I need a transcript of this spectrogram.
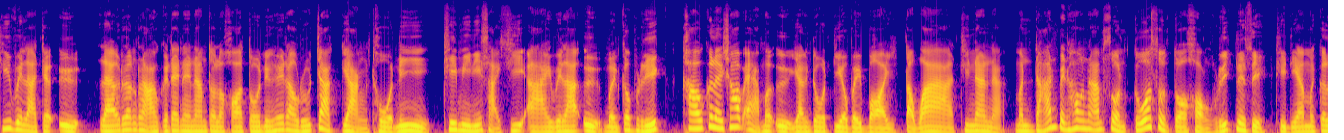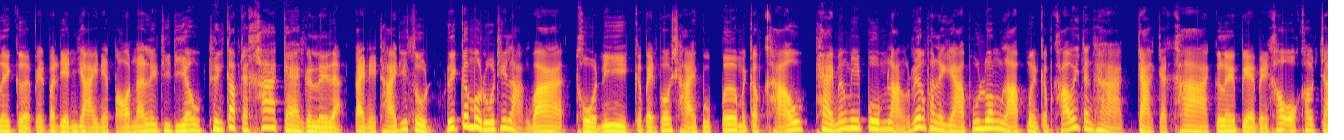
ที่เวลาจะอึ และเรื่องราวก็ได้แนะนำตัวละครตัวหนึ่งให้เรารู้จักอย่างโทนี่ที่มีนิสัยขี้อายเวลาอึเหมือนกับริก เขาก็เลยชอบแอบมาอึอย่างโดดเดี่ยวบ่อยๆ แต่ว่าที่นั่นอะมันด้านเป็นห้องน้ำส่วนตัวส่วนตัวของริกเลยสิ ทีเนี้ยมันก็เลยเกิดเป็นประเด็นใหญ่ในตอนนั้นเลยทีเดียว ถึงกับจะฆ่าแกงกันเลยแหละ แต่ในท้ายที่สุดริกก็มารู้ที่หลังว่าโทนี่ก็เป็นพวกชายปูเปอร์เหมือนกับเขา แถมยังมีปูมหลังเรื่องภรรยาผู้ล่วงลับเหมือนกับเขาอีกต่างหาก จากจะฆ่าก็เลยเปลี่ยนเป็นเข้าอกเข้าใจ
